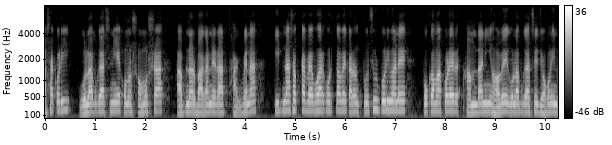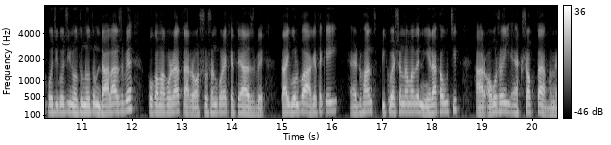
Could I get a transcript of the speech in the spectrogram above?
আশা করি গোলাপ গাছ নিয়ে কোনো সমস্যা আপনার বাগানের আর থাকবে না। কীটনাশকটা ব্যবহার করতে হবে, কারণ প্রচুর পরিমাণে পোকামাকড়ের আমদানি হবে গোলাপ গাছে যখনই কচি কচি নতুন নতুন ডাল আসবে, পোকামাকড়রা তার রস শোষণ করে খেতে আসবে। তাই বলব আগে থেকেই অ্যাডভান্স প্রিকোয়েশন আমাদের নিয়ে রাখা উচিত। আর অবশ্যই এক সপ্তাহ মানে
